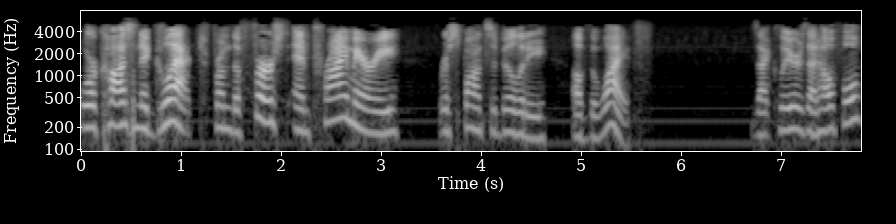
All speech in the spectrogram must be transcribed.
or cause neglect from the first and primary responsibility of the wife. Is that clear? Is that helpful?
